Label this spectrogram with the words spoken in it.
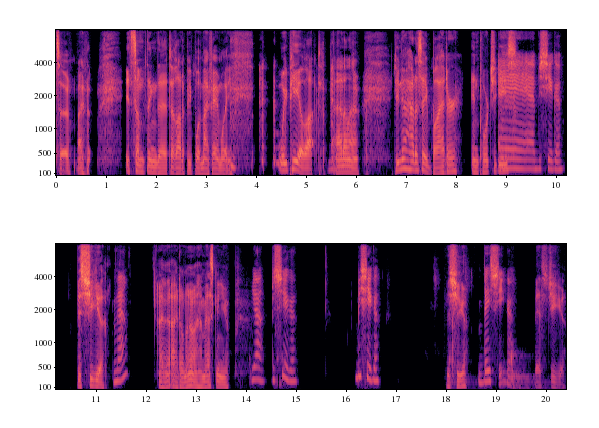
So my, it's something that a lot of people in my family, we pee a lot. I don't know. Do you know how to say bladder in Portuguese? É bexiga, Bexiga. né? I, I don't know. I'm asking you. Yeah, bexiga. Bexiga. Bexiga? Bexiga. Bexiga.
